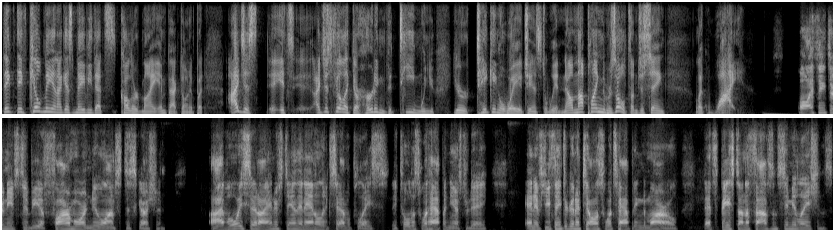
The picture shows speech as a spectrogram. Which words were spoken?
they they've killed me, and I guess maybe that's colored my impact on it. But I just it's I just feel like they're hurting the team when you you're taking away a chance to win. Now I'm not playing the results. I'm just saying, like, why? Well, I think there needs to be a far more nuanced discussion. I've always said I understand that analytics have a place. They told us what happened yesterday. And if you think they're going to tell us what's happening tomorrow, that's based on a thousand simulations.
